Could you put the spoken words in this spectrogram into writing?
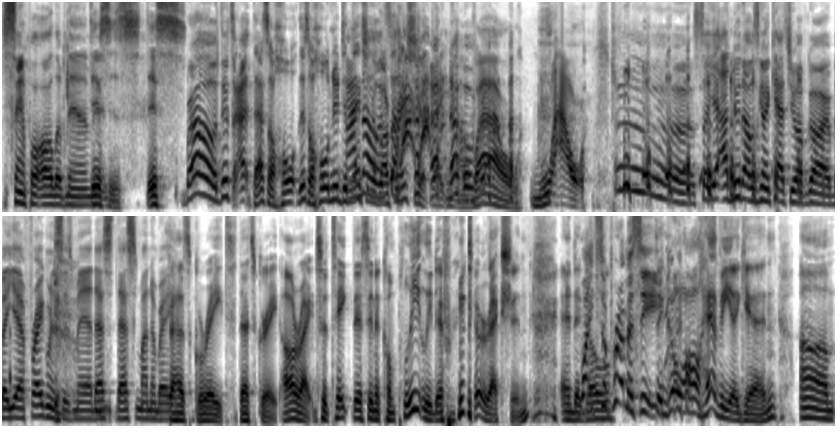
sample all of them. this and- is this. bro. This I, That's a whole. This is a whole new dimension know, of our friendship right I now. wow, wow. Uh, so yeah, I knew that was gonna catch you off guard, but yeah, fragrances, man. That's that's my number eight. That's great. That's great. All right, to take this in a completely different direction and to White go, supremacy. to go all heavy again. Um,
